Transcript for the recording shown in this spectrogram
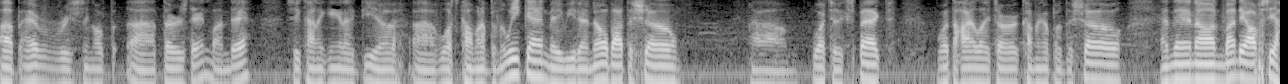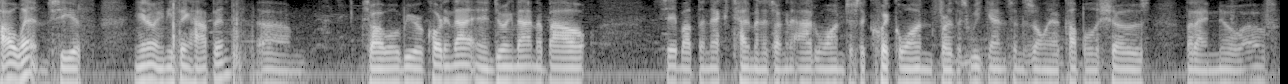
up every single th- uh, Thursday and Monday, so you kind of get an idea of what's coming up in the weekend. Maybe you didn't know about the show, um, what to expect, what the highlights are coming up of the show, and then on Monday, obviously how it went, see if you know anything happened. Um, so I will be recording that and doing that in about, say, about the next 10 minutes. I'm going to add one, just a quick one for this weekend since there's only a couple of shows that I know of.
